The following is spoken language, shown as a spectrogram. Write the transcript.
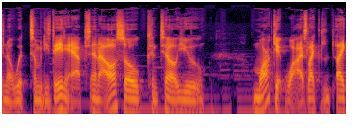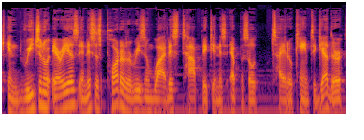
you know, with some of these dating apps, and I also can tell you, market wise, like like in regional areas, and this is part of the reason why this topic and this episode title came together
